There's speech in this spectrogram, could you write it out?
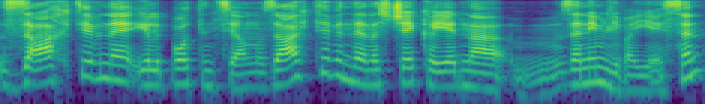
zahtjevne ili potencijalno zahtjevne, da nas čeka jedna zanimljiva jesen. E,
